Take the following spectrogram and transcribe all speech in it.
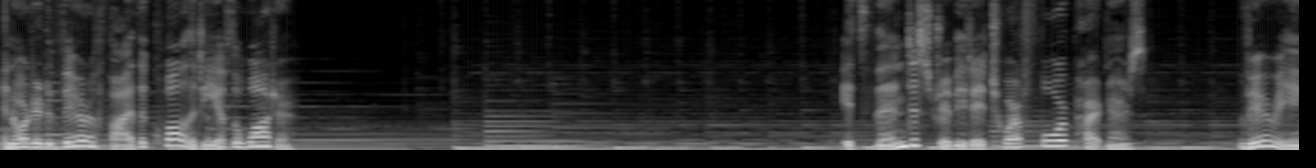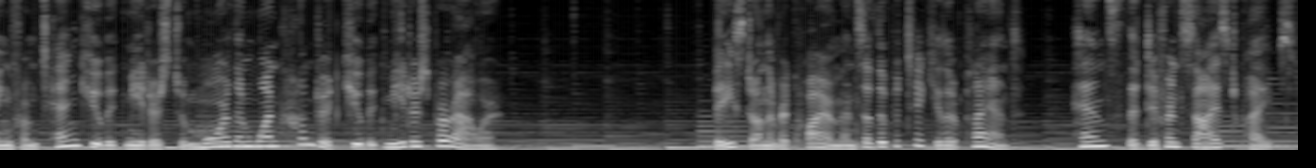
in order to verify the quality of the water. It's then distributed to our four partners, varying from 10 cubic meters to more than 100 cubic meters per hour, based on the requirements of the particular plant, hence the different sized pipes.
